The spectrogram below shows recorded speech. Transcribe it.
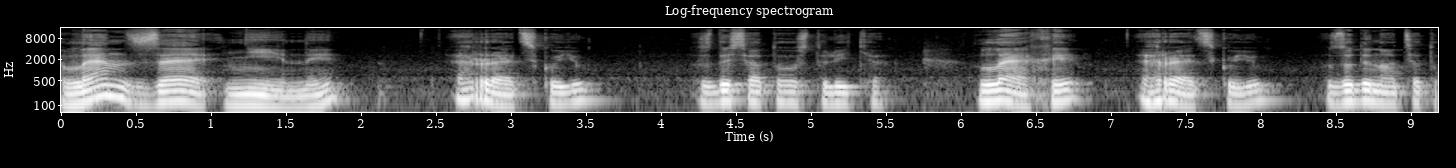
Лензеніни грецькою з 10 століття, Лехи грецькою з 11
